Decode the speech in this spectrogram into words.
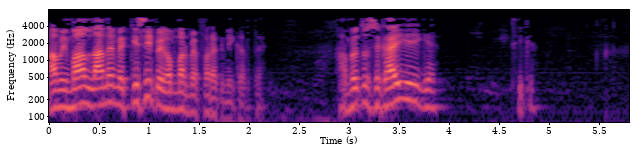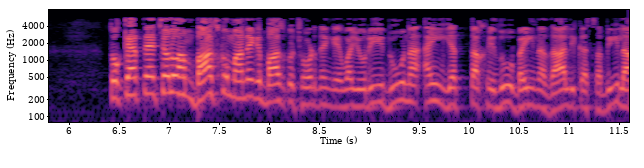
ہم ایمان لانے میں کسی پیغمبر میں فرق نہیں کرتے۔ ہمیں تو سکھائی یہی گیا ٹھیک ہے۔ تو کہتے ہیں، چلو ہم باز کو مانیں گے باز کو چھوڑ دیں گے۔ وہ یوری دون تخدو بئی نزالی کا سبیلا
